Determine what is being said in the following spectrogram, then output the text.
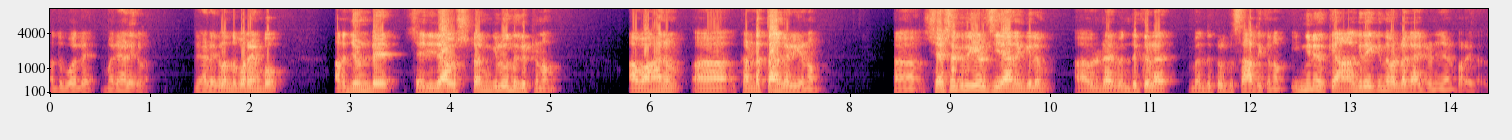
അതുപോലെ മലയാളികളും. മലയാളികൾ എന്ന് പറയുമ്പോൾ അർജുന്റെ ശരീരാവശിഷ്ടമെങ്കിലും ഒന്ന് കിട്ടണം ആ വാഹനം കണ്ടെത്താൻ കഴിയണം ശേഷക്രിയകൾ ചെയ്യാനെങ്കിലും അവരുടെ ബന്ധുക്കളെ ബന്ധുക്കൾക്ക് സാധിക്കണം ഇങ്ങനെയൊക്കെ ആഗ്രഹിക്കുന്നവരുടെ കാര്യമാണ് ഞാൻ പറയുന്നത്.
